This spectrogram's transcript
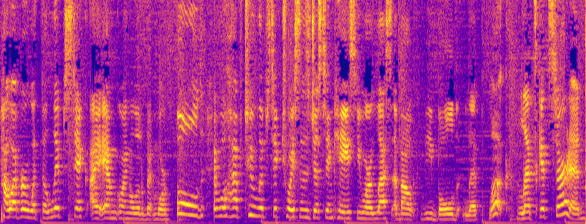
However, with the lipstick, I am going a little bit more bold. I will have two lipstick choices just in case you are less about the bold lip look. Let's get started.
